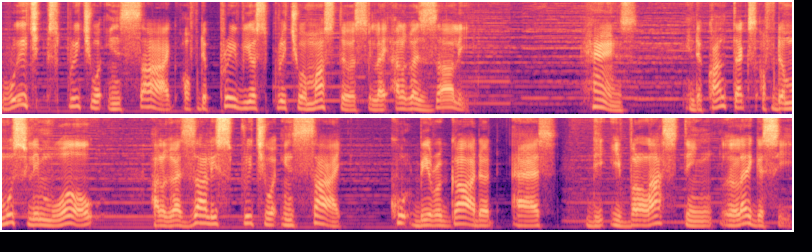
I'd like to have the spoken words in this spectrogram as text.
rich spiritual insight of the previous spiritual masters like Al Ghazali. Hence, in the context of the Muslim world, Al Ghazali's spiritual insight could be regarded as the everlasting legacy.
